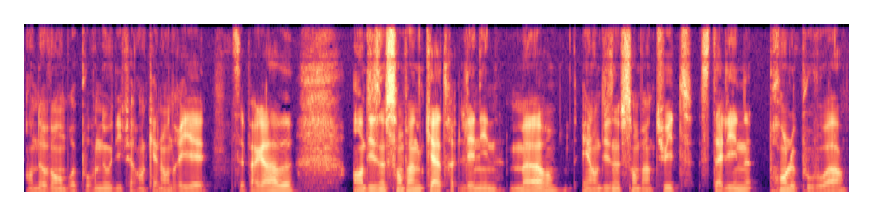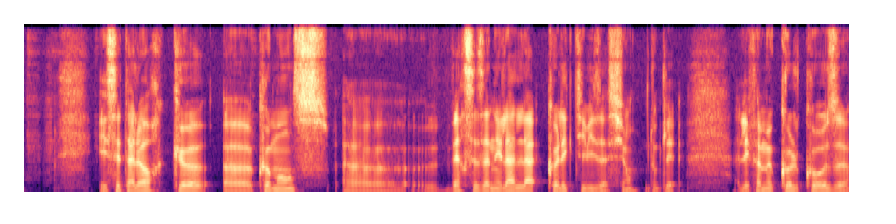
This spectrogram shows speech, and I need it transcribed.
en novembre pour nous, différents calendriers, c'est pas grave. En 1924, Lénine meurt, et en 1928, Staline prend le pouvoir. Et c'est alors que euh, commence, euh, vers ces années-là, la collectivisation, donc les, les fameux kolkhozes,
